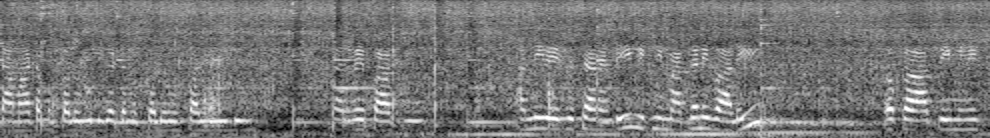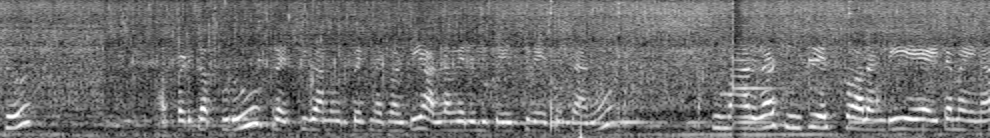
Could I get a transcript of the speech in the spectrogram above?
టమాటా ముక్కలు ఉల్లిగడ్డ ముక్కలు పల్లీలు కరివేపాకు అన్నీ వేసేసానండి. వీటిని మగ్గనివ్వాలి. ఒక త్రీ మినిట్స్. అప్పటికప్పుడు ఫ్రెష్గా నూరిపెట్టినటువంటి అల్లం వెల్లుల్లి పేస్ట్ వేసేసాను. సుమారుగా చూసి వేసుకోవాలండి ఏ ఐటమ్ అయినా.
